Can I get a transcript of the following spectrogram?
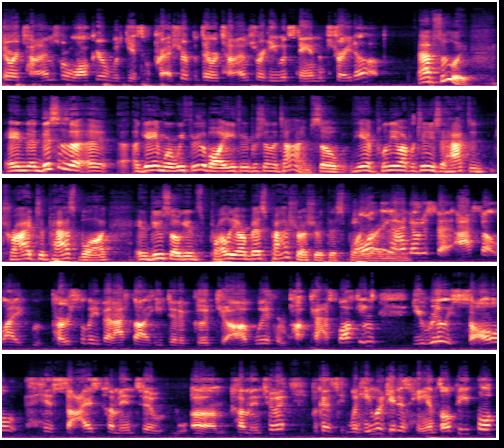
there were times where Walker would get some pressure, but there were times where he would stand him straight up. Absolutely. And this is a, a, a, game where we threw the ball 83% of the time. So he had plenty of opportunities to have to try to pass block and do so against probably our best pass rusher at this point. one right thing now. I noticed that I felt like personally that I thought he did a good job with in pass blocking, you really saw his size come into um, come into it because when he would get his hands on people,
